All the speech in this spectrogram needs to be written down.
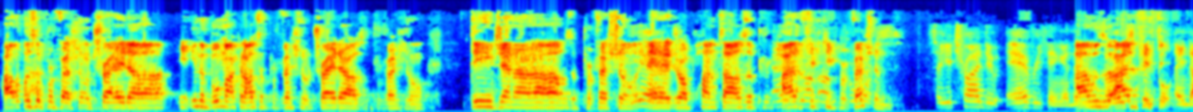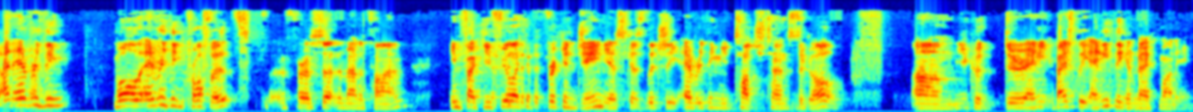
I was a uh-huh. professional trader. In the bull market, I was a professional trader. I was a professional degener. I was a professional Yeah. airdrop hunter. I was a, pro- I had 50 of course. professions. So you try and do everything, and then I was, most I had 50, people end up and everything, well, everything profits for a certain amount of time. In fact, you feel like a freaking genius because literally everything you touch turns to gold. Um, you could do any, basically anything and make money.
